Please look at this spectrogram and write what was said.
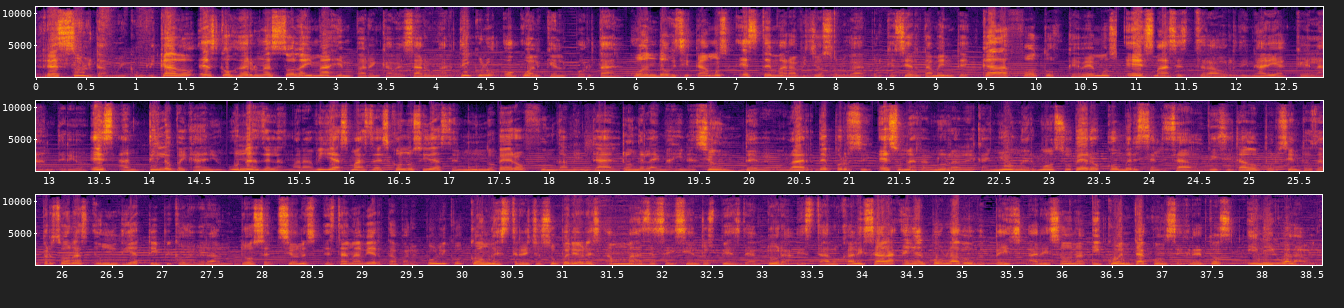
Resulta muy complicado escoger una sola imagen para encabezar un artículo o cualquier portal cuando visitamos este maravilloso lugar, porque ciertamente cada foto que vemos es más extraordinaria que la anterior. Es Antílope Canyon, una de las maravillas más desconocidas del mundo, pero fundamental, donde la imaginación debe volar de por sí. Es una ranura de cañón hermoso, pero comercializado, visitado por cientos de personas en un día típico de verano. Dos secciones están abiertas para el público con estrechos superiores a más de 600 pies de altura. Está localizada en el poblado de Page, Arizona y cuenta con secretos inigualables.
